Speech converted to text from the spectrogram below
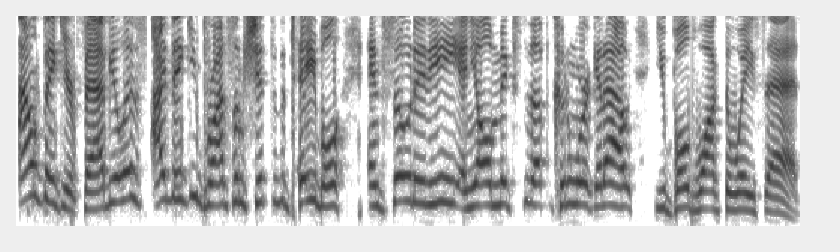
I don't think you're fabulous. I think you brought some shit to the table, and so did he. And y'all mixed it up, couldn't work it out. You both walked away sad.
